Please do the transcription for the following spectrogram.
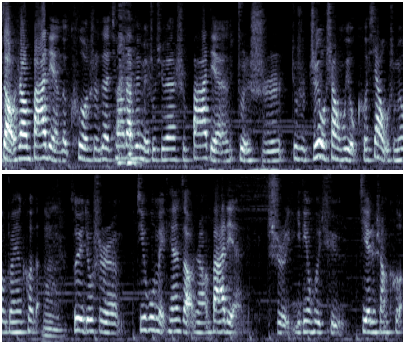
早上八点的课是在清华大学美术学院，是八点准时，就是只有上午有课，下午是没有专业课的。嗯，所以就是几乎每天早上八点是一定会去接着上课，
